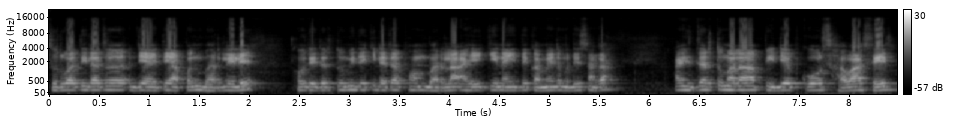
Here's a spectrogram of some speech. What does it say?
सुरुवातीलाच जे आहे ते आपण भरलेले होते. तर तुम्ही देखील याचा फॉर्म भरला आहे की नाही ते कमेंटमध्ये सांगा. आणि जर तुम्हाला पी डी एफ कोर्स हवा असेल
